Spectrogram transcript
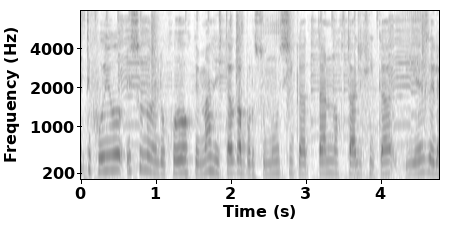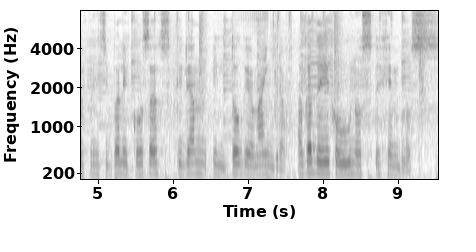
Este juego es uno de los juegos que más destaca por su música tan nostálgica y es de las principales cosas que le dan el toque a Minecraft. Acá te dejo unos ejemplos.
